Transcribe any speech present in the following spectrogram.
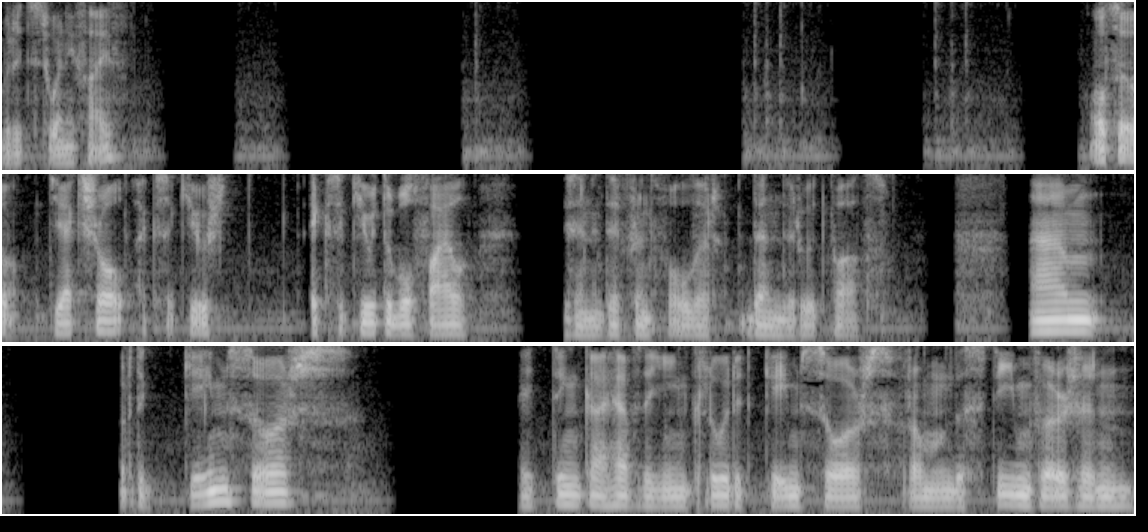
but it's 25. Also, the actual execution executable file is in a different folder than the root path. Um, for the game source, I think I have the included game source from the Steam version.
